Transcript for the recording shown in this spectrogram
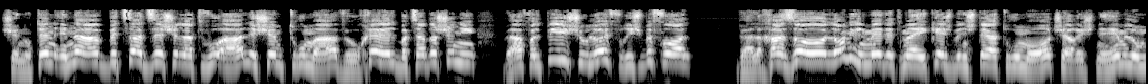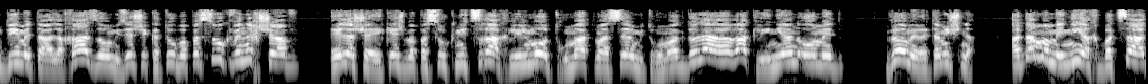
שנותן עיניו בצד זה של התבואה לשם תרומה, ואוכל בצד השני, ואף על פי שהוא לא הפריש בפועל. והלכה זו לא נלמדת מההיקש בין שתי התרומות, שהרי שניהם לומדים את ההלכה הזו מזה שכתוב בפסוק ונחשב. אלא שההיקש בפסוק נצרך ללמוד תרומת מעשר מתרומה גדולה רק לעניין עומד. ואומרת המשנה, אדם המניח בצד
